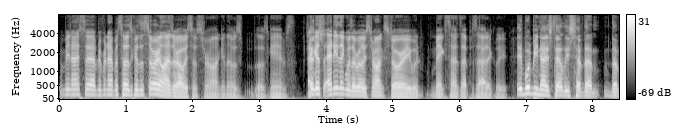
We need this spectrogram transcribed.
would be nice to have different episodes because the storylines are always so strong in those those games. I guess anything with a really strong story would make sense episodically. It would be nice to at least have that the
